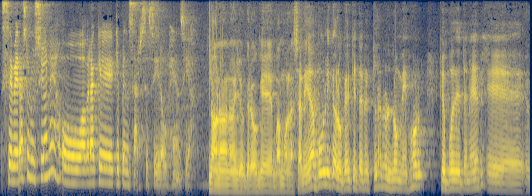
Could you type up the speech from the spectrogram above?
¿Se verá soluciones o habrá que, que pensarse si ir a urgencia? No, no, no, yo creo que, vamos, la sanidad pública lo que hay que tener claro es lo mejor que puede tener eh,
